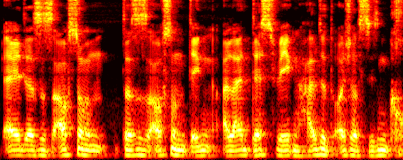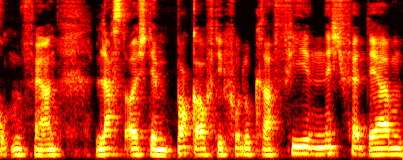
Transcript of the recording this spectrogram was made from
ey, das ist auch so ein, das ist auch so ein Ding. Allein deswegen haltet euch aus diesen Gruppen fern. Lasst euch den Bock auf die Fotografie nicht verderben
